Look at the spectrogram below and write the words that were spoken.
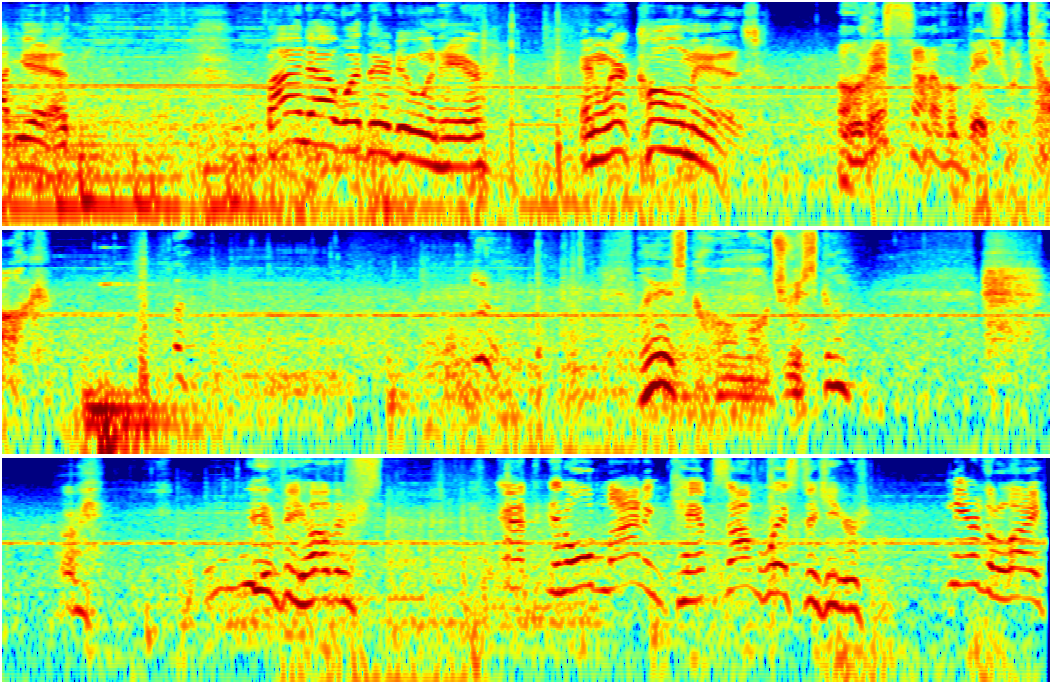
Not yet. Find out what they're doing here and where Colm is. Oh, this son of a bitch will talk. Where's Colm O'Driscoll? With the others. At an old mining camp southwest of here. Near the lake.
